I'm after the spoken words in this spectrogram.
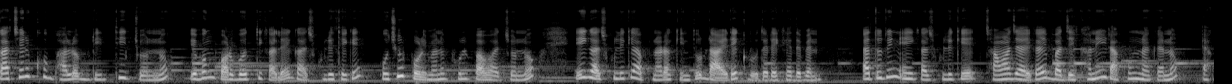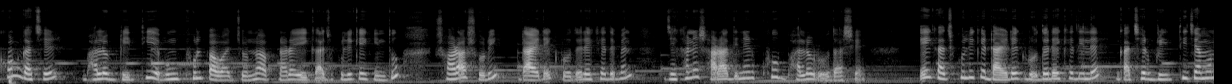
গাছের খুব ভালো বৃদ্ধির জন্য এবং পরবর্তীকালে গাছগুলি থেকে প্রচুর পরিমাণে ফুল পাওয়ার জন্য এই গাছগুলিকে আপনারা কিন্তু ডাইরেক্ট রোদে রেখে দেবেন। এতদিন এই গাছগুলিকে ছাওয়া জায়গায় বা যেখানেই রাখুন না কেন, এখন গাছের ভালো বৃদ্ধি এবং ফুল পাওয়ার জন্য আপনারা এই গাছগুলিকে কিন্তু সরাসরি ডাইরেক্ট রোদে রেখে দেবেন, যেখানে সারা দিনের খুব ভালো রোদ আসে। এই গাছগুলিকে ডাইরেক্ট রোদে রেখে দিলে গাছের বৃদ্ধি যেমন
